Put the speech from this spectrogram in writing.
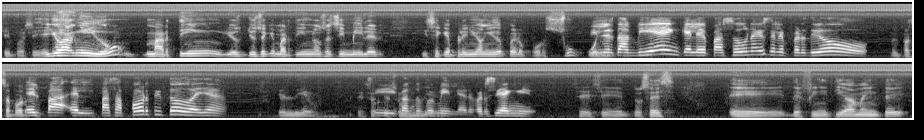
Sí, pues sí. Ellos han ido. Martín, yo, yo sé que Martín, no sé si Miller y sé que Plinio han ido, pero por su Miller cuenta. también, que le pasó una que se le perdió El pasaporte. el, pa- el pasaporte y todo allá. El lío. Eso- sí, eso cuando sí han ido. Sí, sí. Entonces, eh, definitivamente,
